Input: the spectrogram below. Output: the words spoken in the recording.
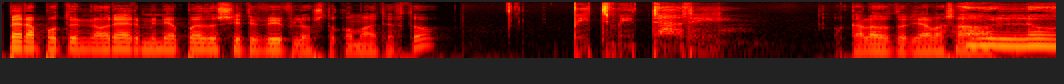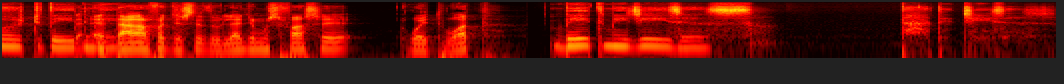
Πέρα από την ωραία ερμηνεία που έδωσε τη βίβλο στο κομμάτι αυτό. Beat me, daddy. Καλά, δεν το διάβασα. Oh Lord, beat ε, me. τα έγραφα και στη δουλειά και μου σε φάση. Wait, what? Beat me Jesus. Daddy Jesus.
